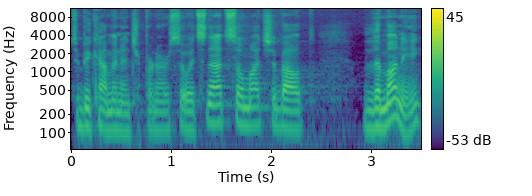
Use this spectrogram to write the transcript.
to become an entrepreneur. So it's not so much about the money,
